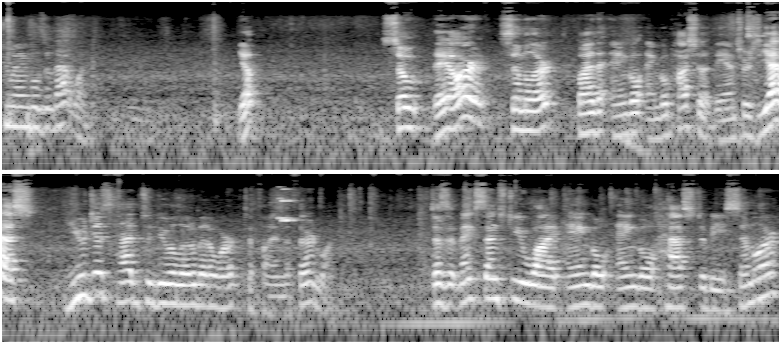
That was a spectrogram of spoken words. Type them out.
two angles of that one? Yep. So they are similar by the angle angle postulate. The answer is yes. You just had to do a little bit of work to find the third one. Does it make sense to you why angle angle has to be similar?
